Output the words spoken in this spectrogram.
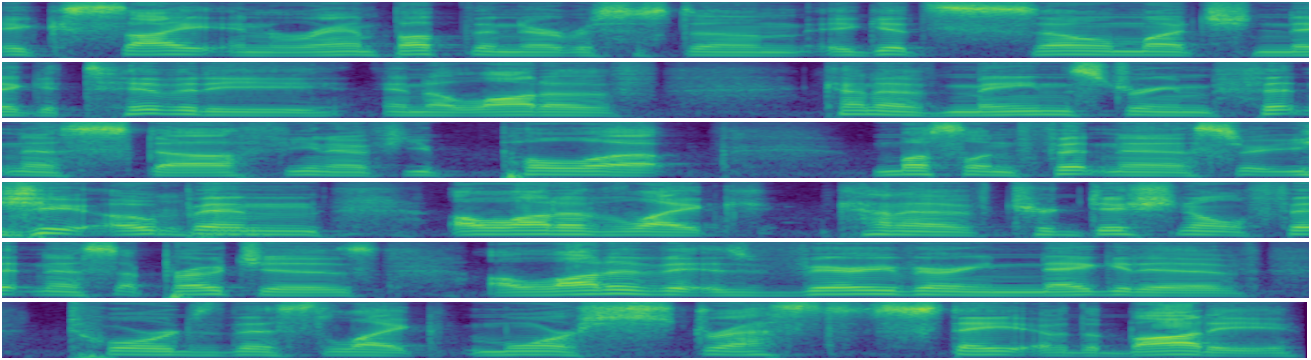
excite and ramp up the nervous system it gets so much negativity and a lot of kind of mainstream fitness stuff you know if you pull up muscle and fitness or you mm-hmm. open a lot of like kind of traditional fitness approaches a lot of it is very very negative towards this like more stressed state of the body.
